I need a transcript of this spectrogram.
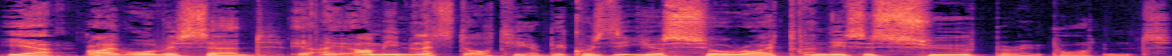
Yeah, I've always said, I, I mean, let's start here because you're so right, and this is super important.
